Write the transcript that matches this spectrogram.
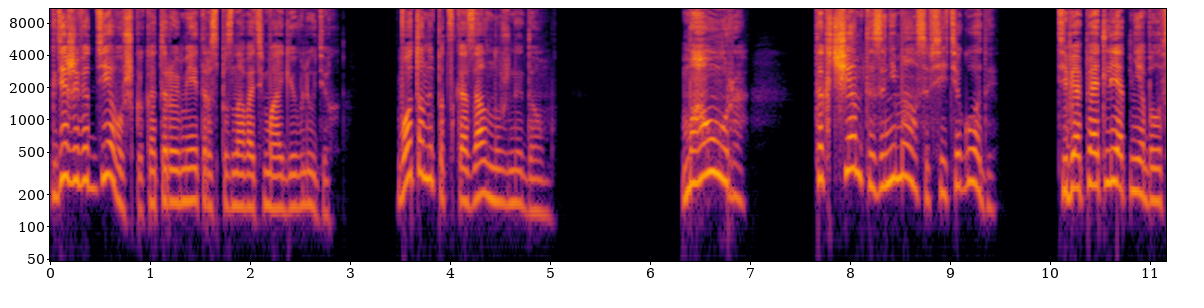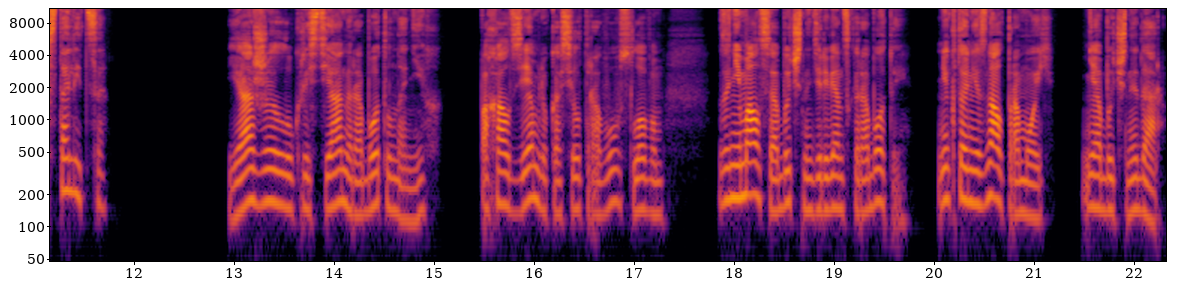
где живет девушка, которая умеет распознавать магию в людях. Вот он и подсказал нужный дом. «Маура, так чем ты занимался все эти годы? Тебя пять лет не было в столице». Я жил у крестьян и работал на них. Пахал землю, косил траву, словом, занимался обычной деревенской работой. Никто не знал про мой необычный дар.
